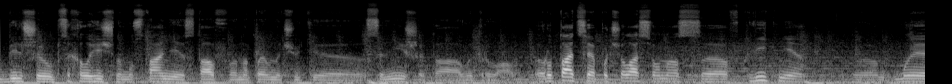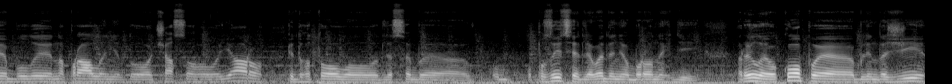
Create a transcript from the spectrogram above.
більше у психологічному стані став, напевно, чуть сильніше та витривалий. Ротація почалася у нас в квітні. Е, Ми були направлені до Часового Яру, підготовували для себе опозиції для ведення оборонних дій. Рили окопи, бліндажі,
